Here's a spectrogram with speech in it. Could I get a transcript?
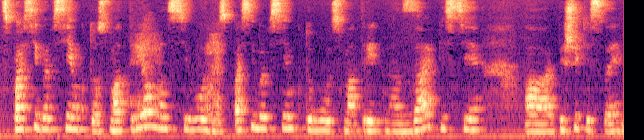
Спасибо всем, кто смотрел нас сегодня. Спасибо всем, кто будет смотреть на записи. А, пишите свои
